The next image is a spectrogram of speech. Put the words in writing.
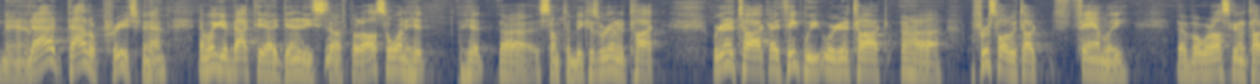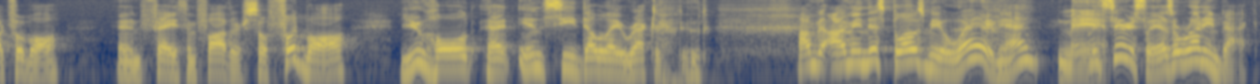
man. That that'll preach, man. And we get back to the identity stuff, but I also want to hit hit uh, something because we're going to talk. We're going to talk. I think we we're going to talk. Uh, first of all, we talk family, uh, but we're also going to talk football and faith and father. So football, you hold an NCAA record, dude. I'm, I mean, this blows me away, man. Man. I mean, seriously, as a running back,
